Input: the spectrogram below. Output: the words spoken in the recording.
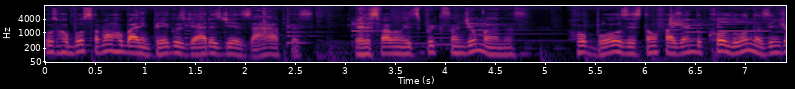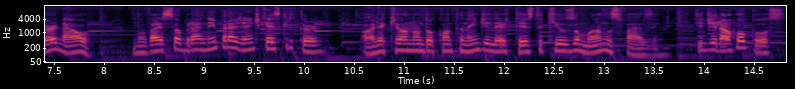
os robôs só vão roubar empregos de áreas de exatas. Eles falam isso porque são de humanas. Robôs estão fazendo colunas em jornal. Não vai sobrar nem pra gente que é escritor. Olha que eu não dou conta nem de ler texto que os humanos fazem. Que dirá robôs?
